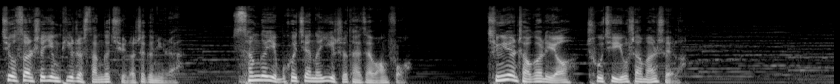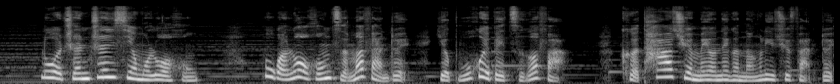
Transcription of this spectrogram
就算是硬逼着三哥娶了这个女人，三哥也不会见得一直待在王府。情愿找个理由出去游山玩水了。洛尘真羡慕洛红，不管洛红怎么反对，也不会被责罚，可他却没有那个能力去反对。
